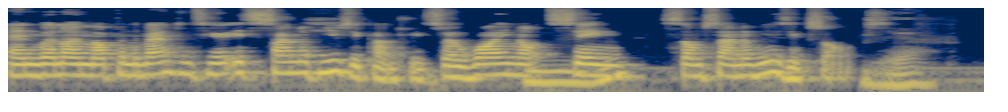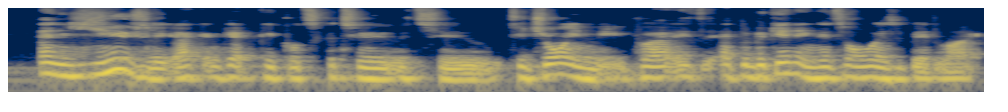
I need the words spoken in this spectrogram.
And when I'm up in the mountains here, it's Sound of Music country. So why not mm. sing some Sound of Music songs? Yeah. And usually I can get people to to to, to join me, but it, at the beginning it's always a bit like,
